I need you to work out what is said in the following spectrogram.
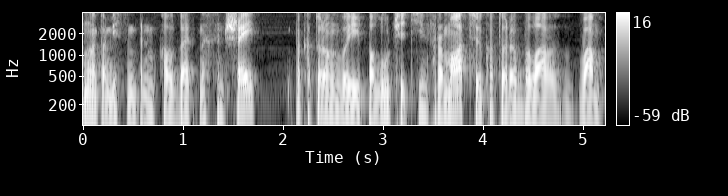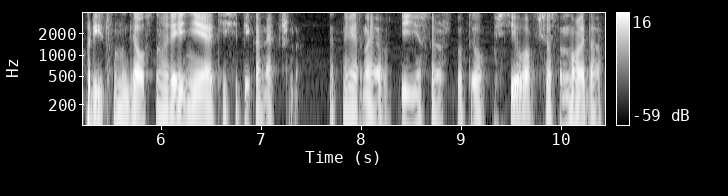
ну, там есть, например, callback на handshake, по которому вы получите информацию, которая была вам прислана для установления TCP connection. Это, наверное, единственное, что ты опустила. Все остальное, да.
